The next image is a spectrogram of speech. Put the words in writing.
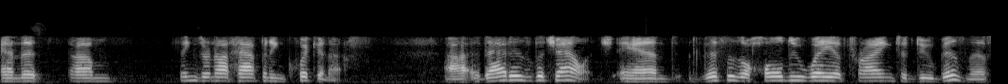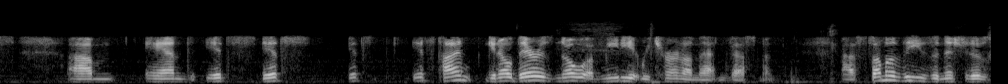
and that um, things are not happening quick enough. Uh, that is the challenge, and this is a whole new way of trying to do business, um, and it's it's it's it's time. You know, there is no immediate return on that investment. Uh, some of these initiatives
